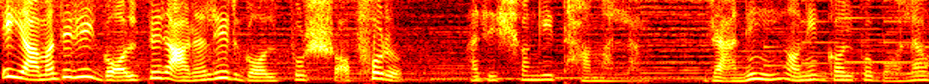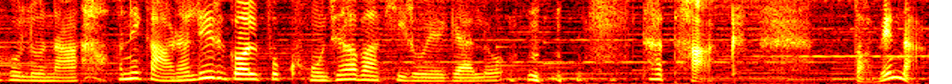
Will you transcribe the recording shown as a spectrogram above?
এই আমাদের এই গল্পের আড়ালের গল্পর সফরও আজ এর সঙ্গেই থামালাম। জানি অনেক গল্প বলা হলো না, অনেক আড়ালের গল্প খোঁজা বাকি রয়ে গেল। তা থাক, তবে না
